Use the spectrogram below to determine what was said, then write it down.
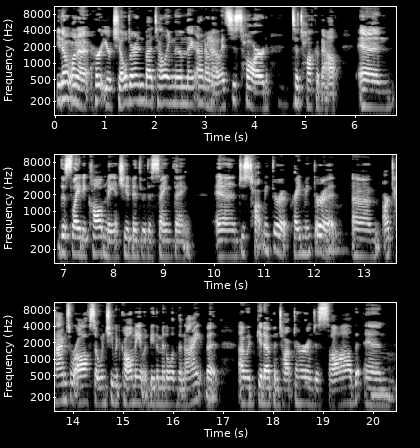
you don't want to hurt your children by telling them they. I don't Yeah. know. It's just hard to talk about. And this lady called me, and she had been through the same thing, and just talked me through it, prayed me through it. Um, our times were off, so when she would call me, it would be the middle of the night, but I would get up and talk to her and just sob and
